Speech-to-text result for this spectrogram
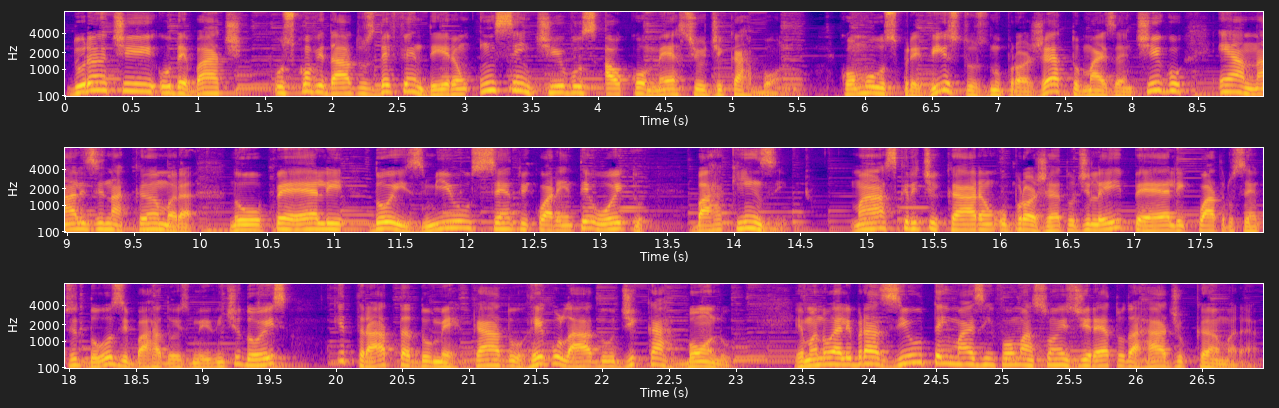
Durante o debate, os convidados defenderam incentivos ao comércio de carbono como os previstos no projeto mais antigo em análise na Câmara, no PL 2148-15, mas criticaram o projeto de lei PL 412-2022, que trata do mercado regulado de carbono. Emanuele Brasil tem mais informações direto da Rádio Câmara.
